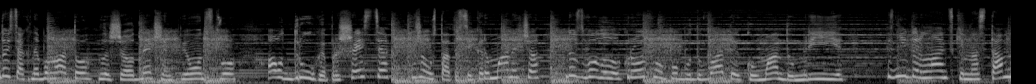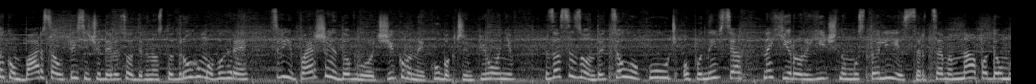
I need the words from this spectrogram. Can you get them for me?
досяг небагато, лише одне чемпіонство. А от друге пришестя вже у статусі керманича дозволило Кройфу побудувати команду мрії. З нідерландським наставником Барса у 1992-му виграє свій перший довгоочікуваний кубок чемпіонів. За сезон до цього коуч опинився на хірургічному столі з серцевим нападом,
